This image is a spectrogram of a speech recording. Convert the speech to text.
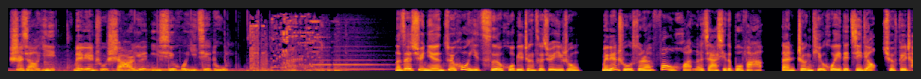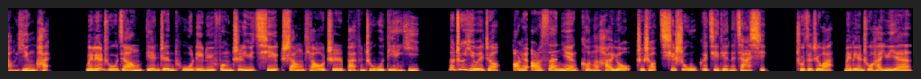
视角一：美联储十二月议息会议解读。那在去年最后一次货币政策决议中，美联储虽然放缓了加息的步伐，但整体会议的基调却非常鹰派。美联储将点阵图利率峰值预期上调至百分之五点一，那这意味着二零二三年可能还有至少七十五个基点的加息。除此之外，美联储还预言，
